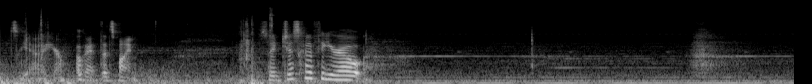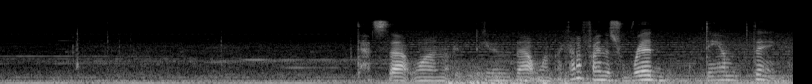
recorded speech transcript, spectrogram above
Let's get out of here. Okay, that's fine. So I just gotta figure out. That's that one. I can get into that one. I gotta find this red damn thing.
